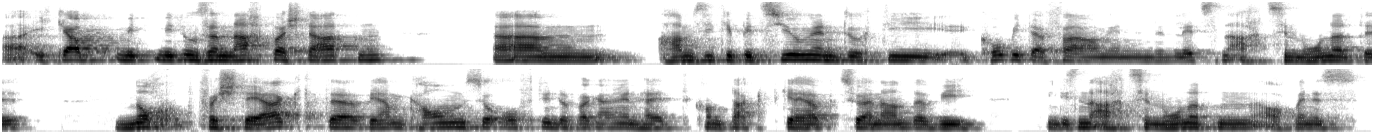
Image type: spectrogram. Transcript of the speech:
Äh, ich glaube, mit, mit unseren Nachbarstaaten ähm, haben sich die Beziehungen durch die Covid-Erfahrungen in den letzten 18 Monaten noch verstärkt. Äh, wir haben kaum so oft in der Vergangenheit Kontakt gehabt zueinander wie in diesen 18 Monaten, auch wenn es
